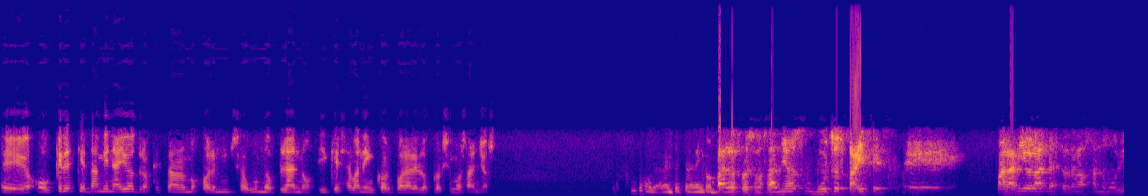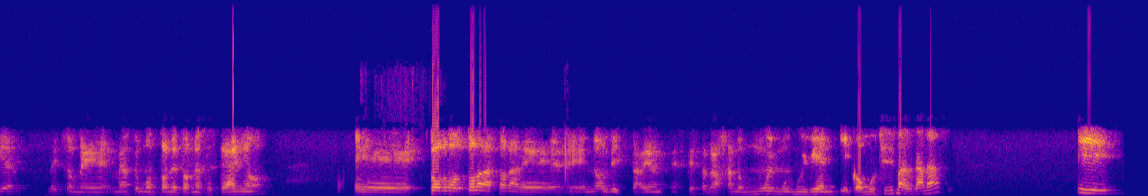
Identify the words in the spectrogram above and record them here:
Eh, ¿O crees que también hay otros que están a lo mejor en un segundo plano y que se van a incorporar en los próximos años? Obviamente se van a incorporar en los próximos años muchos países. Eh, para mí Holanda está trabajando muy bien. De hecho, me, me hace un montón de torneos este año. Eh, todo, toda la zona de eh, Nordic también es que está trabajando muy, muy, muy bien y con muchísimas ganas. Y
